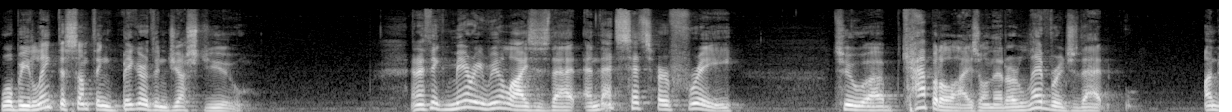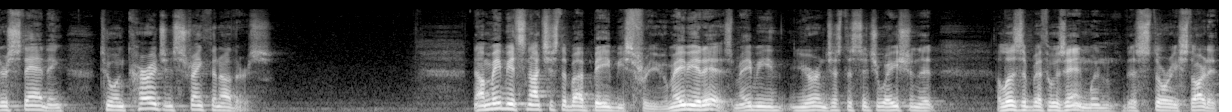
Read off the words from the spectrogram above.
will be linked to something bigger than just you. And I think Mary realizes that, and that sets her free to uh, capitalize on that or leverage that understanding to encourage and strengthen others. Now, maybe it's not just about babies for you. Maybe it is. Maybe you're in just the situation that Elizabeth was in when this story started.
